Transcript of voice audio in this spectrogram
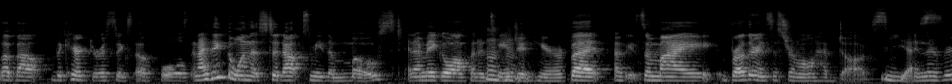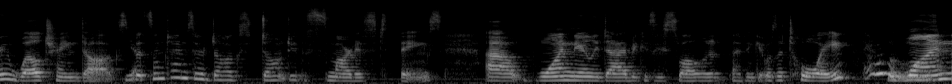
about the characteristics of fools. And I think the one that stood out to me the most, and I may go off on a Mm-hmm. tangent here, but okay, so my brother and sister-in-law have dogs. Yes. And they're very well-trained dogs. Yeah. But sometimes their dogs don't do the smartest things. Uh, one nearly died because he swallowed, I think it was a toy. One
